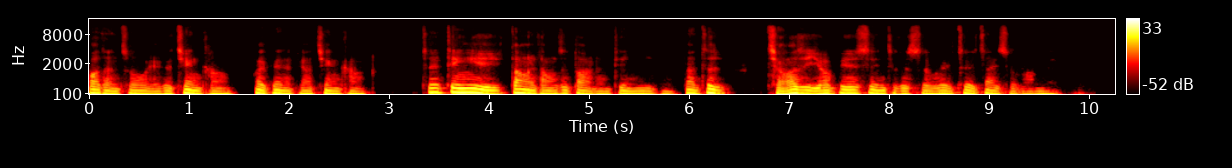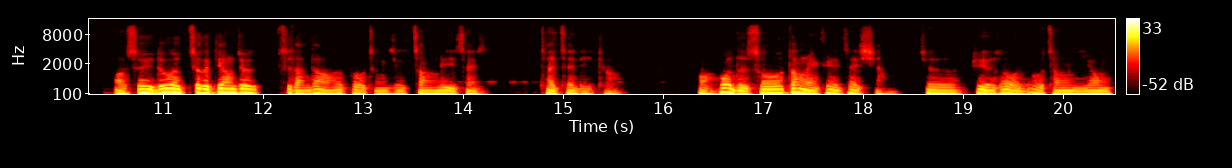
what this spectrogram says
发展之后有一个健康，会变得比较健康？这些定义当然常是大人定义的，但这。小孩子以后必须适应这个社会，这也在所难免。哦，所以如果这个地方就自然当然会构成一些张力在在这里头。哦，或者说当然也可以在想，就是比如说我我常引用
